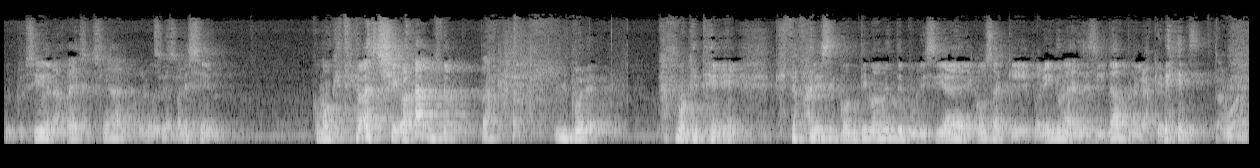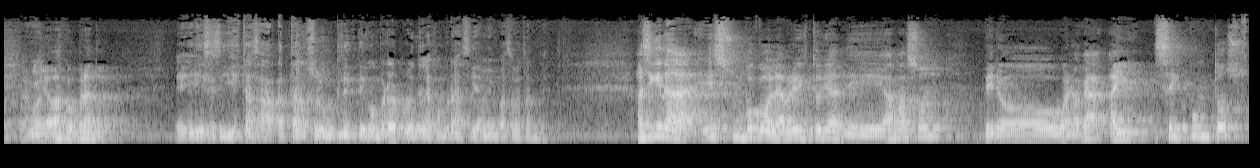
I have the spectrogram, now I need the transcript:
inclusive en las redes sociales, boludo, Sí, te sí. aparecen como que te van llevando. Ah, Y por, como que te, que te aparecen continuamente publicidades de cosas que por ahí no las necesitas, pero las querés. tal cual, tal Y cual. las vas comprando. Eh, es así, estás a, a tan solo un clic de comprar, por ende las compras. Sí, a mí me pasa bastante. Así que nada, es un poco la breve historia de Amazon, pero bueno, acá hay seis puntos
